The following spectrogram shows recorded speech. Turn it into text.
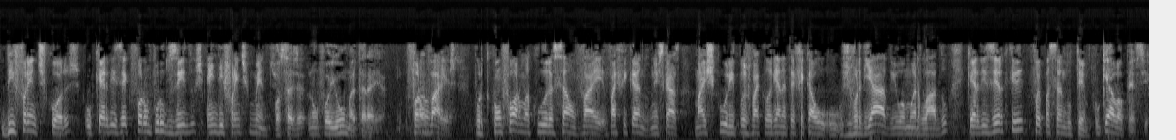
diferentes cores, o que quer dizer que foram produzidos em diferentes momentos. Ou seja, não foi uma tarefa. Foram Foram várias. Porque conforme a coloração vai, vai ficando, neste caso, mais escura e depois vai clareando até ficar o, o esverdeado e o amarelado, quer dizer que foi passando o tempo. O que é a alopécia?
